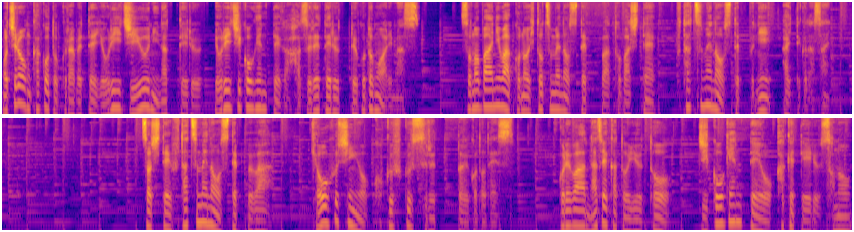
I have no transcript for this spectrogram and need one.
もちろん過去と比べてより自由になっている、より自己限定が外れてるということもあります。その場合にはこの1つ目のステップは飛ばして2つ目のステップに入ってください。そして2つ目のステップは恐怖心を克服するということです。これはなぜかというと自己限定をかけているその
